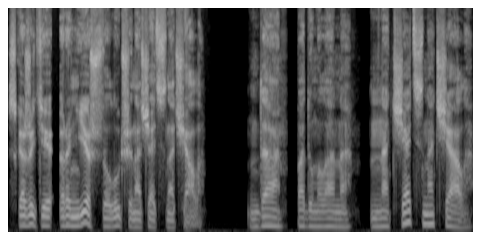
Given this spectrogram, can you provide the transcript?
Скажите Ренье, что лучше начать сначала». «Да», — подумала она, — «начать сначала».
